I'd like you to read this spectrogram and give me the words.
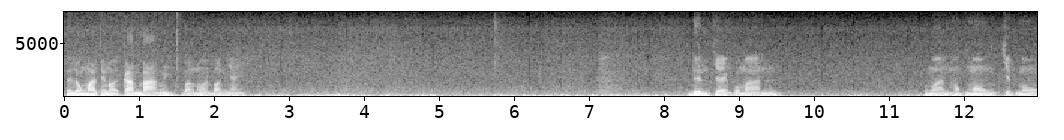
เลยลงมาจังหน่อยการบางนี่บางหน่อยบางใหญ่เดินแจงประมาณ ประมาณหกโมงเจ็ดโมง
